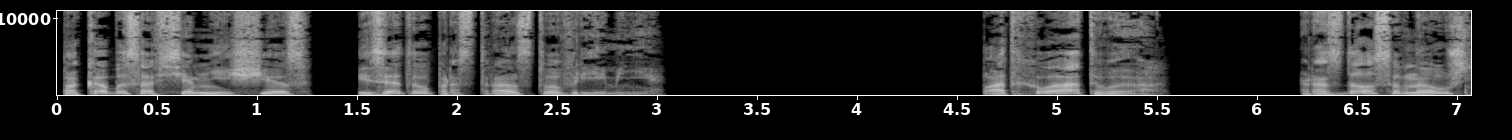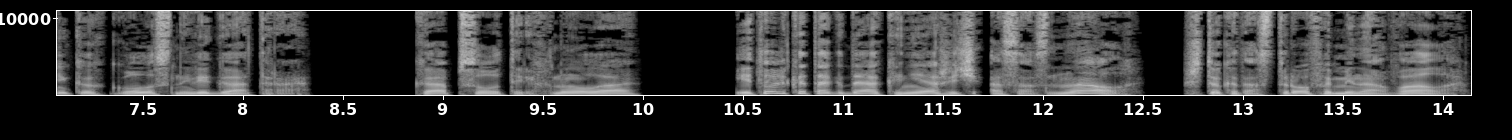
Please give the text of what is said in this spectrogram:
пока бы совсем не исчез из этого пространства времени. «Подхватываю!» — раздался в наушниках голос навигатора. Капсула тряхнула, и только тогда княжич осознал, что катастрофа миновала,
